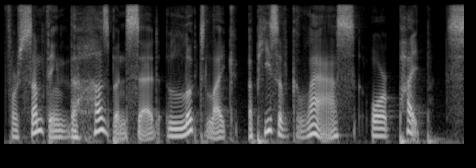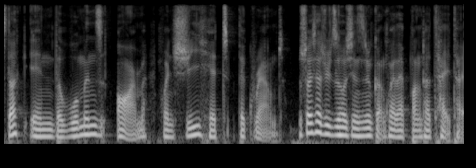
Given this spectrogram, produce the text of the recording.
for something the husband said looked like a piece of glass or pipe stuck in the woman's arm when she hit the ground. 摔下去之后，先生就赶快来帮他太太。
